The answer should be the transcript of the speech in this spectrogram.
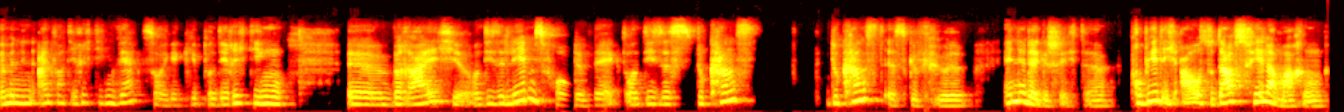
wenn man ihnen einfach die richtigen Werkzeuge gibt und die richtigen äh, Bereiche und diese Lebensfreude weckt und dieses, du kannst, du kannst es Gefühl. Ende der Geschichte. Probier dich aus, du darfst Fehler machen.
